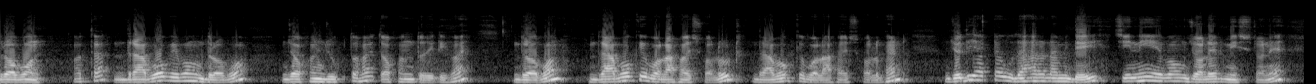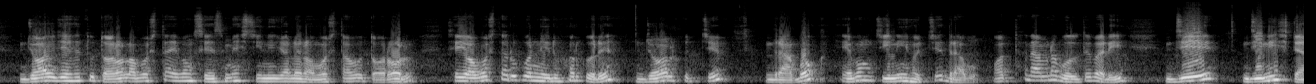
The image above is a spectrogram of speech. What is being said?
দ্রবণ। অর্থাৎ দ্রাবক এবং দ্রব যখন যুক্ত হয় তখন তৈরি হয় দ্রবণ। দ্রাবকে বলা হয় সলুট, দ্রাবককে বলা হয় সলভেন্ট। যদি একটা উদাহরণ আমি দেই, চিনি এবং জলের মিশ্রণে জল যেহেতু তরল অবস্থা এবং শেষমেশ চিনি জলের অবস্থাও তরল, সেই অবস্থার উপর নির্ভর করে জল হচ্ছে দ্রাবক এবং চিনি হচ্ছে দ্রাবক। অর্থাৎ আমরা বলতে পারি যে জিনিসটা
